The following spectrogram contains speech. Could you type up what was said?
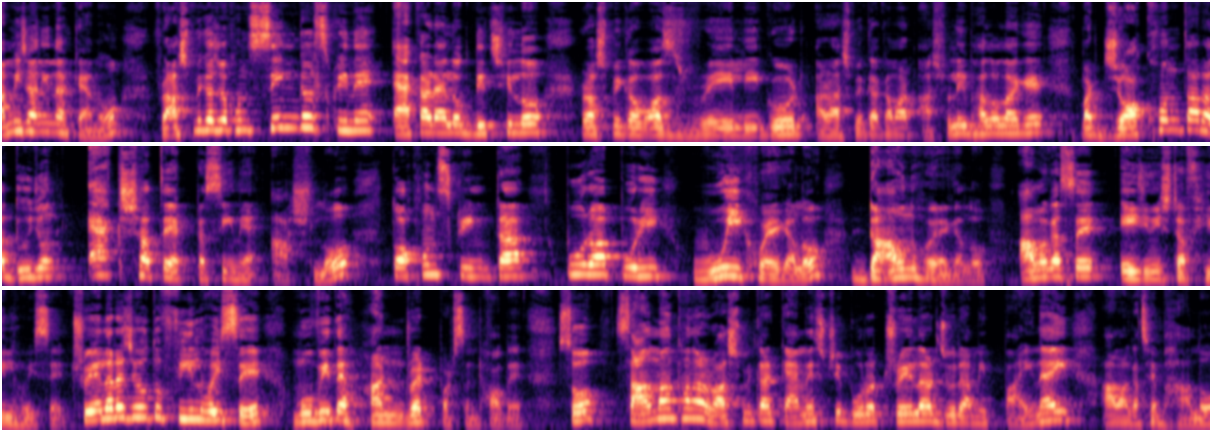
আমি জানি না কেন, রাশ্মিকা যখন সিঙ্গেল স্ক্রিনে একা ডায়লগ দিচ্ছিল, রশ্মিকা ওয়াজ রিয়েলি গুড আর রাশ্মিকাকে আমার আসলেই ভালো লাগে। বাট যখন তারা দুইজন একসাথে একটা সিনে আসলো, তখন স্ক্রিনটা পুরাপুরি উইক হয়ে গেল ডাউন হয়ে গেল। আমার কাছে এই জিনিসটা ফিল হয়েছে ট্রেলারে যেহেতু ফিল হয়েছে মুভিতে হান্ড্রেড পার্সেন্ট হবে। সো সালমান খান আর রশ্মিকার কেমিস্ট্রি পুরো ট্রেলার জুড়ে আমি পাই নাই, আমার কাছে ভালো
